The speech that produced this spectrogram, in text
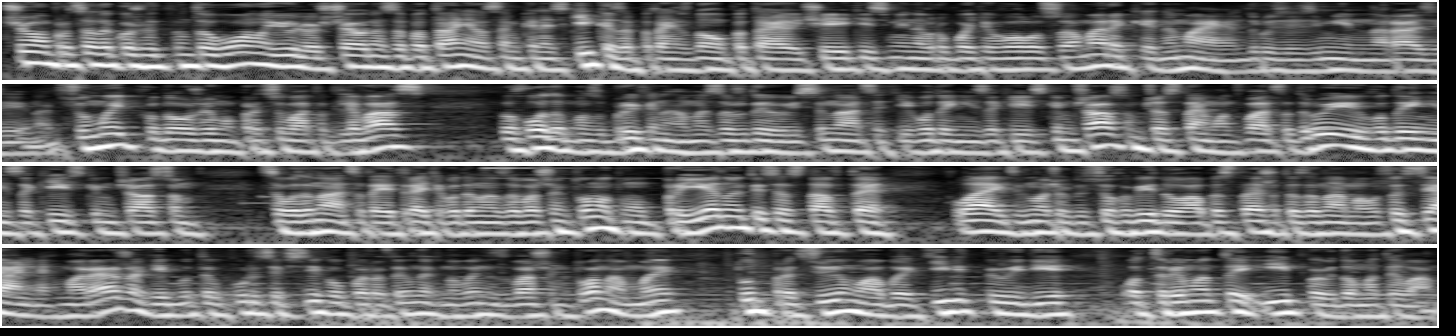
Чому про це також від Пентагону. Юлю, ще одне запитання. На сам кінець кілька запитань знову питаю, чи є якісь зміни в роботі голосу Америки. Немає друзі, змін наразі на цю мить. Продовжуємо працювати для вас. Виходимо з брифінгами завжди о 18 годині за київським часом. Частемо о 22 годині за київським часом. Це 11 і 3 година за Вашингтоном. Тому приєднуйтеся, ставте лайк, дзвіночок до цього відео, аби стежити за нами у соціальних мережах і бути в курсі всіх оперативних новин з Вашингтона. Ми тут працюємо, аби ті відповіді отримати і повідомити вам.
